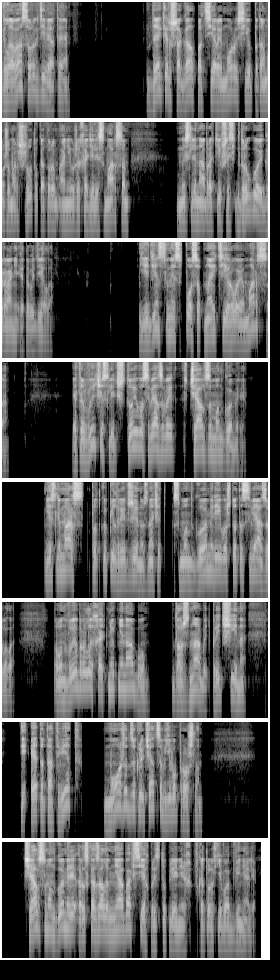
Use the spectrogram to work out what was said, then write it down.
Глава 49. Деккер шагал под серой моросью по тому же маршруту, которым они уже ходили с Марсом, мысленно обратившись к другой грани этого дела. Единственный способ найти Роя Марса — это вычислить, что его связывает с Чарльзом Монтгомери. Если Марс подкупил Реджину, значит, с Монтгомери его что-то связывало. Он выбрал их отнюдь не наобум. Должна быть причина. И этот ответ может заключаться в его прошлом. Чарльз Монгомери рассказал им не обо всех преступлениях, в которых его обвиняли.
